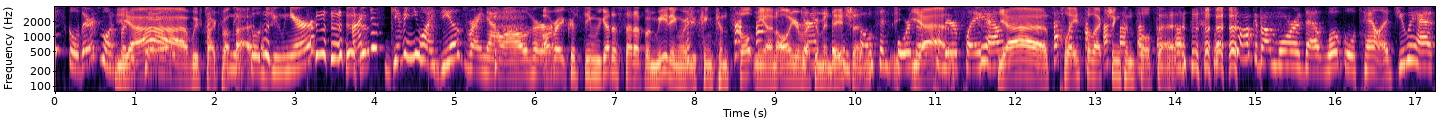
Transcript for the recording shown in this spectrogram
Musical. There's one for Yeah, the kids. Yeah, we've talked High School about that. Musical Junior. I'm just giving you ideas right now, Oliver. All right, Christine, we got to set up a meeting where you can consult me on all your Can I be the recommendations. consultant for the yes. Premiere Playhouse? Yes, play selection consultant. Let's talk about more of that local talent. You had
